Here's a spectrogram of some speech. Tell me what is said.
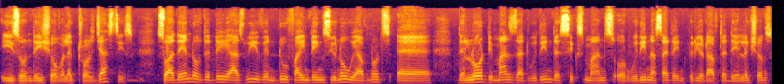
is on the issue of electoral justice. So at the end of the day, as we even do findings, you know, we have not, the law demands that within the six months or within a certain period after the elections,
